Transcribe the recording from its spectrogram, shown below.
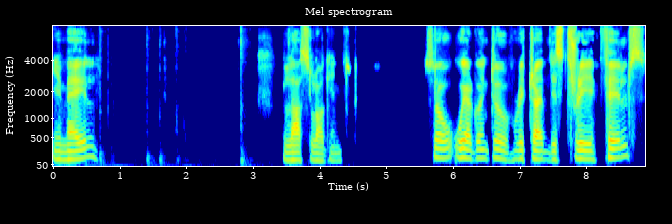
email, last login. So we are going to retrieve these three fields,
